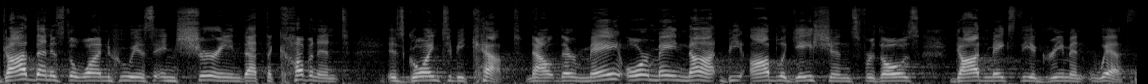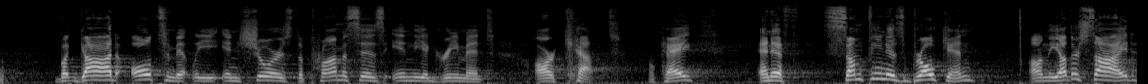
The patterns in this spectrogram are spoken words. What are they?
God then is the one who is ensuring that the covenant is going to be kept. Now, there may or may not be obligations for those God makes the agreement with. But God ultimately ensures the promises in the agreement are kept. Okay? And if something is broken on the other side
